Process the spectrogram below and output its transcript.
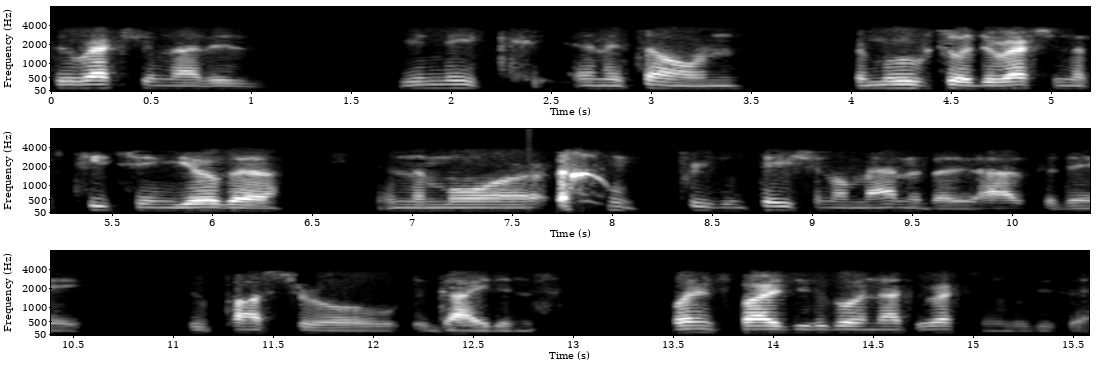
direction that is unique in its own to move to a direction of teaching yoga in the more presentational manner that it has today through postural guidance. What inspires you to go in that direction, would you say?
